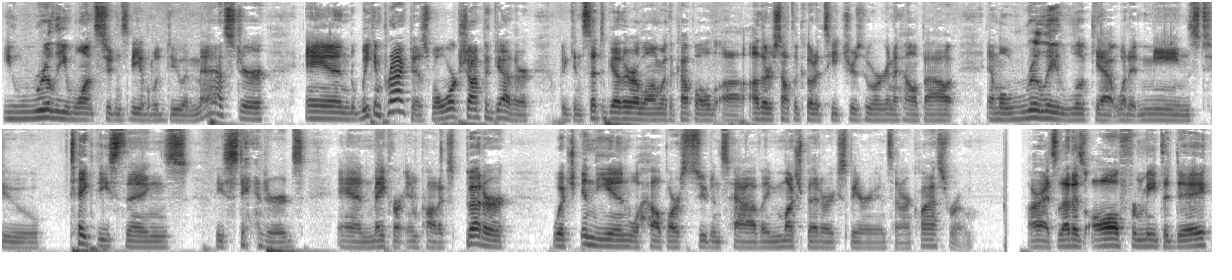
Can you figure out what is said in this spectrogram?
you really want students to be able to do and master. And we can practice. We'll workshop together. We can sit together along with a couple uh, other South Dakota teachers who are going to help out. And we'll really look at what it means to take these things, these standards, and make our end products better which in the end will help our students have a much better experience in our classroom. All right, so that is all for me today.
